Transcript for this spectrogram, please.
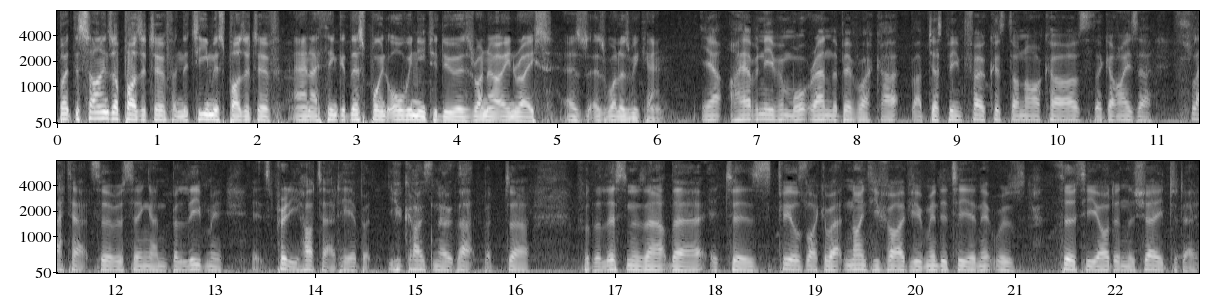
But the signs are positive and the team is positive, and I think at this point all we need to do is run our own race as, as well as we can. Yeah, I haven't even walked around the bivouac. I, have just been focused on our cars. The guys are flat out servicing, and believe me, it's pretty hot out here. But you guys know that. But uh, for the listeners out there, it is feels like about 95 humidity, and it was 30 odd in the shade today.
